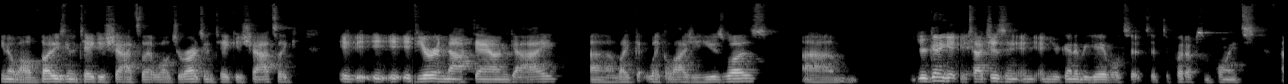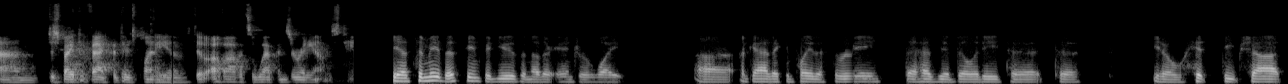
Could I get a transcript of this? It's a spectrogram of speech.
you know while Buddy's going to take his shots, like while Gerard's going to take his shots, like if, if, if you're a knockdown guy uh, like like Elijah Hughes was, um, you're going to get your touches and, and, and you're going to be able to, to, to put up some points, um, despite the fact that there's plenty of, of offensive weapons already on this team. Yeah, to me, this team could use another Andrew White uh, a guy that can play the three, that has the ability to to you know hit deep shots,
